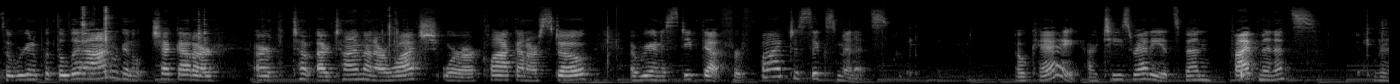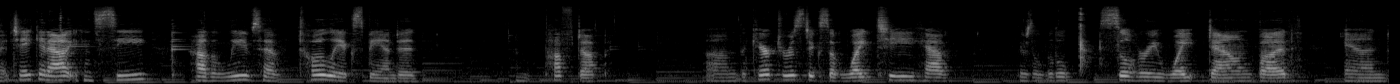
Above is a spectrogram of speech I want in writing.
So we're going to put the lid on. We're going to check out our, our, our time on our watch or our clock on our stove and we're going to steep that for five to six minutes. Okay, our tea's ready. It's been five minutes. We're going to take it out. You can see how the leaves have totally expanded puffed up. Um, the characteristics of white tea have, there's a little silvery white down bud and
